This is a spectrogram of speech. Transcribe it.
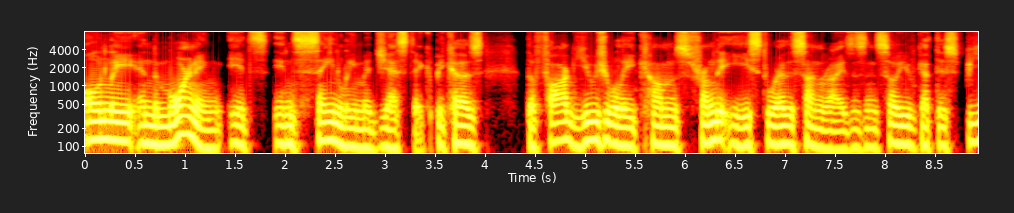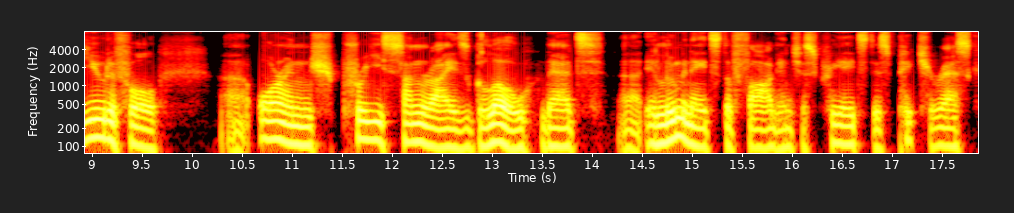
only in the morning, it's insanely majestic because the fog usually comes from the east where the sun rises. And so you've got this beautiful uh, orange pre sunrise glow that uh, illuminates the fog and just creates this picturesque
